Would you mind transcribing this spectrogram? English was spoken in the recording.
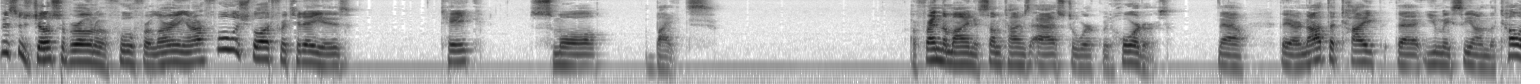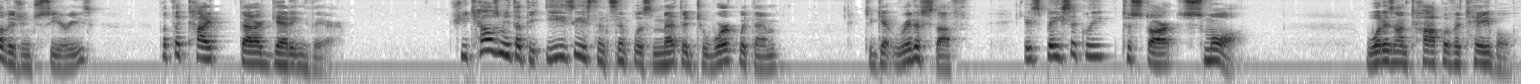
This is Joseph Barone of Fool for Learning, and our foolish thought for today is take small bites. A friend of mine is sometimes asked to work with hoarders. Now, they are not the type that you may see on the television series, but the type that are getting there. She tells me that the easiest and simplest method to work with them to get rid of stuff is basically to start small. What is on top of a table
